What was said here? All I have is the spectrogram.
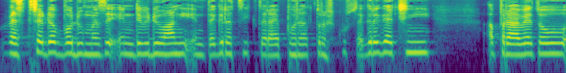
ve středobodu mezi individuální integrací, která je pořád trošku segregační, a právě tou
